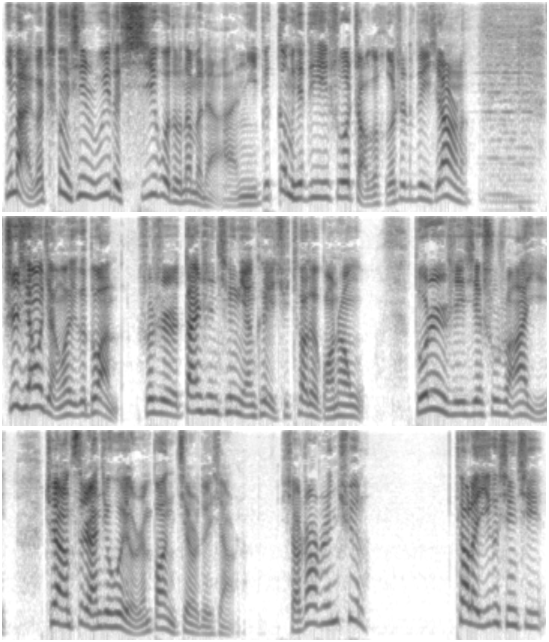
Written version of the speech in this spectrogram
你买个称心如意的西瓜都那么难，你别更别提说找个合适的对象了。之前我讲过一个段子，说是单身青年可以去跳跳广场舞，多认识一些叔叔阿姨，这样自然就会有人帮你介绍对象了。小赵真去了，跳了一个星期，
